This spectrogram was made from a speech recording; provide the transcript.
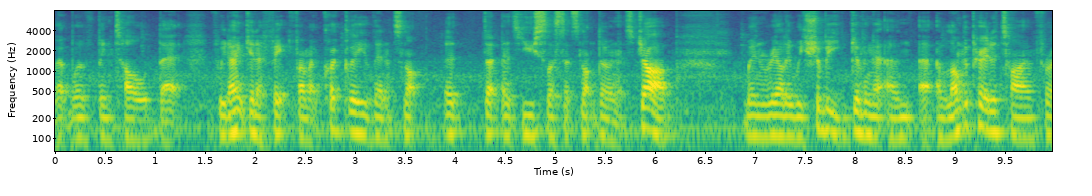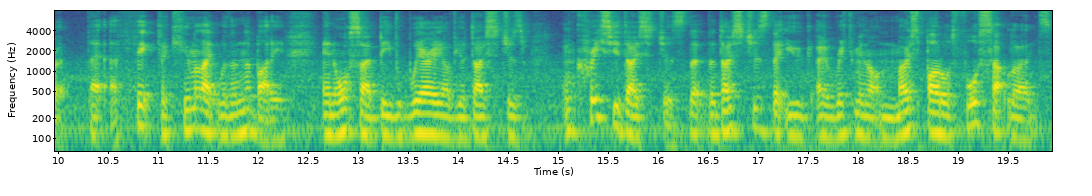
that we've been told that if we don't get effect from it quickly, then it's not it, it's useless. It's not doing its job when really we should be giving it a, a longer period of time for that effect to accumulate within the body and also be wary of your dosages. Increase your dosages. The, the dosages that you recommend on most bottles for supplements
